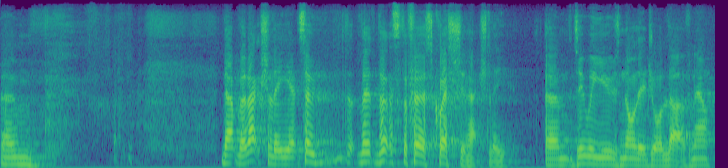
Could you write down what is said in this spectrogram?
um, now, but actually, uh, so th- th- that's the first question, actually. Um, do we use knowledge or love? Now,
